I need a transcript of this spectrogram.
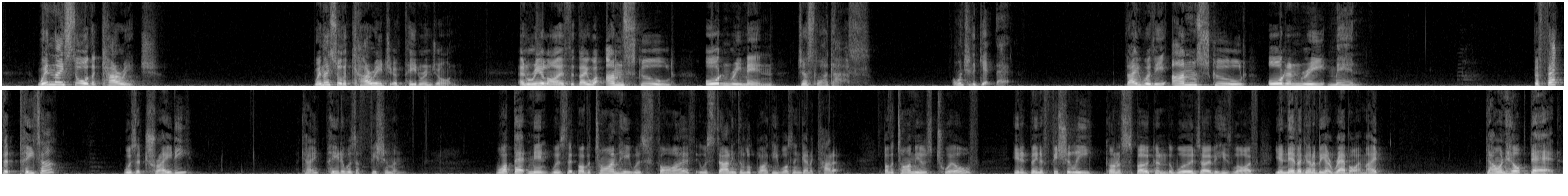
When they saw the courage, when they saw the courage of Peter and John and realized that they were unschooled, ordinary men just like us, I want you to get that. They were the unschooled, ordinary men. The fact that Peter was a tradie, okay, Peter was a fisherman. What that meant was that by the time he was five, it was starting to look like he wasn't going to cut it. by the time he was 12, it had been officially kind of spoken, the words over his life You're never going to be a rabbi, mate. Go and help dad.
